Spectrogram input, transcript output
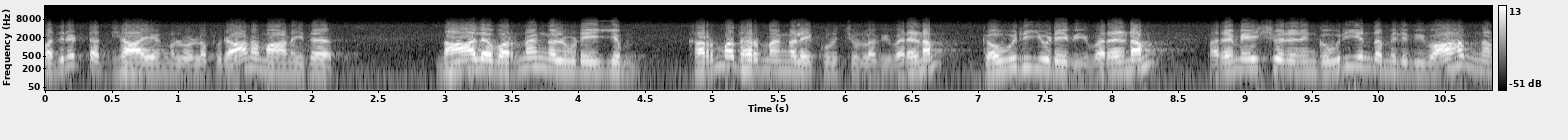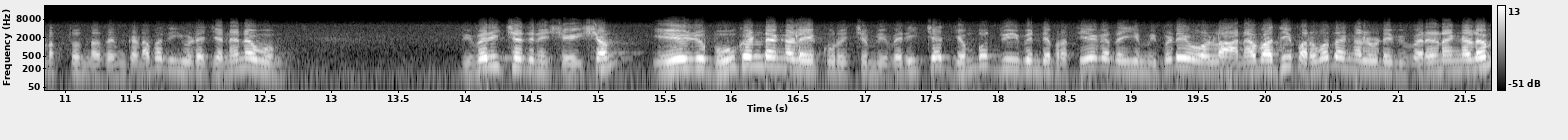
പതിനെട്ട് അധ്യായങ്ങളുള്ള പുരാണമാണിത്. നാല് വർണങ്ങളുടെയും കർമ്മധർമ്മങ്ങളെക്കുറിച്ചുള്ള വിവരണം ഗൗരിയുടെ വിവരണം പരമേശ്വരനും ഗൗരിയും തമ്മിൽ വിവാഹം നടത്തുന്നതും ഗണപതിയുടെ ജനനവും വിവരിച്ചതിന് ശേഷം ഏഴ് ഭൂഖണ്ഡങ്ങളെക്കുറിച്ചും വിവരിച്ച ജംബുദ്വീപിന്റെ പ്രത്യേകതയും ഇവിടെയുള്ള അനവധി പർവതങ്ങളുടെ വിവരണങ്ങളും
